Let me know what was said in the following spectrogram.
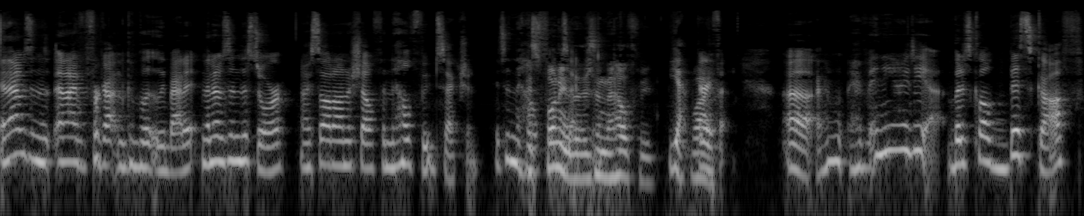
And I was in, the, and I've forgotten completely about it. And then I was in the store. I saw it on a shelf in the health food section. It's in the health It's funny food that it's in the health food. Yeah, Why? very funny. Uh, I don't have any idea, but it's called Biscoff.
